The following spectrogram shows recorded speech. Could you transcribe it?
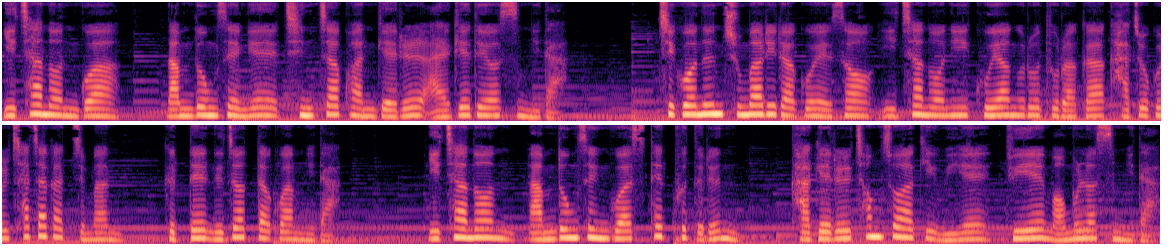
이찬원과 남동생의 진짜 관계를 알게 되었습니다. 직원은 주말이라고 해서 이찬원이 고향으로 돌아가 가족을 찾아갔지만 그때 늦었다고 합니다. 이찬원 남동생과 스태프들은 가게를 청소하기 위해 뒤에 머물렀습니다.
